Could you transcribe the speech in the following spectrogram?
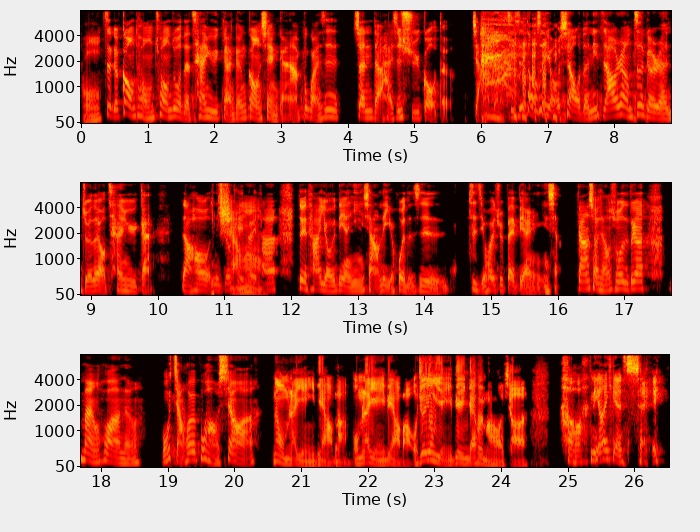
哦，这个共同创作的参与感跟贡献感啊，不管是真的还是虚构的、假的，其实都是有 效的。你只要让这个人觉得有参与感，然后你就可以对他、哦、对他有一点影响力，或者是自己会去被别人影响。刚刚小强说的这个漫画呢，我讲会不会不好笑啊？那我们来演一遍好不好？我们来演一遍好不好？我觉得用演一遍应该会蛮好笑啊。好啊，你要演谁？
